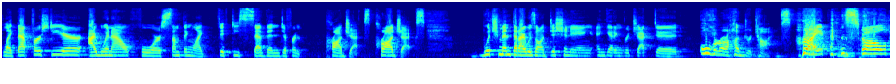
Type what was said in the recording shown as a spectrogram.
Like that first year, I went out for something like 57 different projects, projects, which meant that I was auditioning and getting rejected over a hundred times, right? Oh so,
